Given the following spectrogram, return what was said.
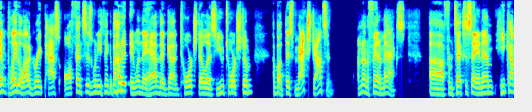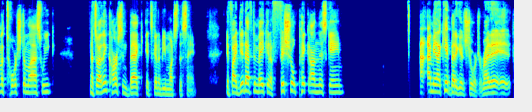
They haven't played a lot of great pass offenses when you think about it. And when they have, they've gotten torched. LSU torched them. How about this? Max Johnson. I'm not a fan of Max uh, from Texas A&M. He kind of torched them last week. And so I think Carson Beck, it's going to be much the same. If I did have to make an official pick on this game, I mean, I can't bet against Georgia, right? It,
